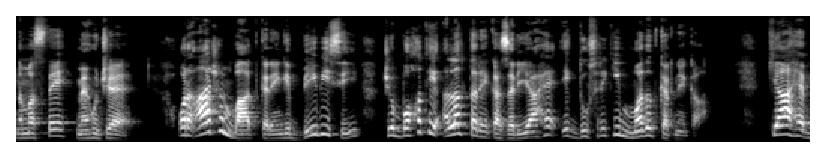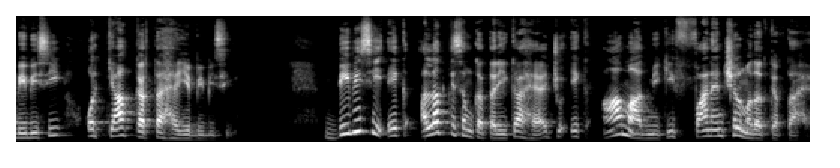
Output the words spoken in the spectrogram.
नमस्ते, मैं हूँ जय। और आज हम बात करेंगे बीबीसी, जो बहुत ही अलग तरह का ज़रिया है एक दूसरे की मदद करने का। क्या है बीबीसी और क्या करता है ये बीबीसी? बीबीसी एक अलग किस्म का तरीका है जो एक आम आदमी की फाइनेंशियल मदद करता है।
